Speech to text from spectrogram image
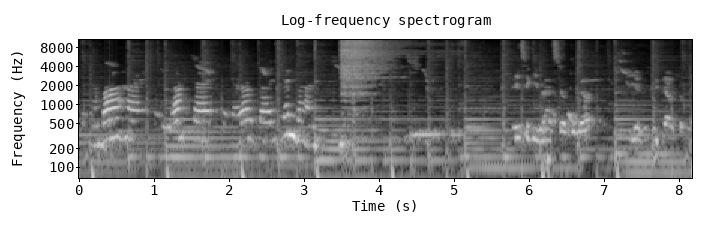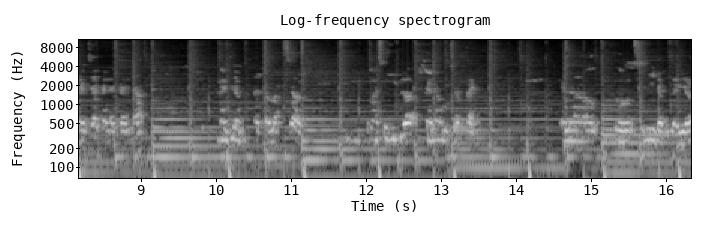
penambahan, pengulangan, penerapan dan bahan. Dari segi bahasa pula, ia berguna untuk mengajar kanak-kanak mengajar tata bahasa. Termasuk juga dalam ucapan. Kalau untuk seni dan budaya.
